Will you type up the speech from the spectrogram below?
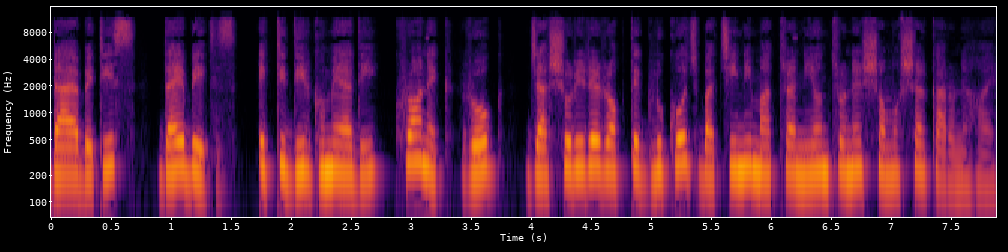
ডায়াবেটিস ডায়াবেটিস, একটি দীর্ঘমেয়াদী ক্রনিক রোগ যা শরীরের রক্তে গ্লুকোজ বা চিনি মাত্রা নিয়ন্ত্রণের সমস্যার কারণে হয়।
